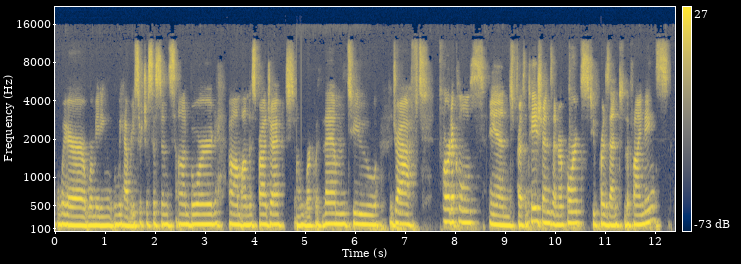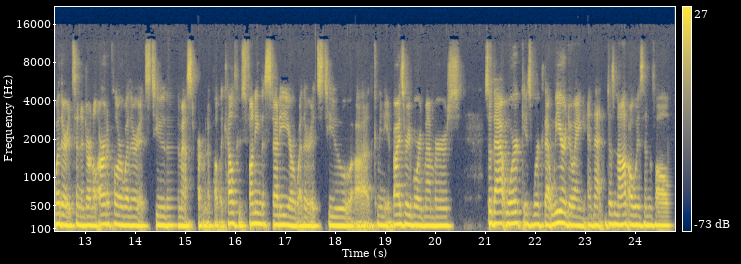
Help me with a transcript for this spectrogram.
where we're meeting, we have research assistants on board um, on this project. We work with them to draft articles and presentations and reports to present the findings, whether it's in a journal article or whether it's to the Mass Department of Public Health who's funding the study or whether it's to uh, the community advisory board members so that work is work that we are doing, and that does not always involve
